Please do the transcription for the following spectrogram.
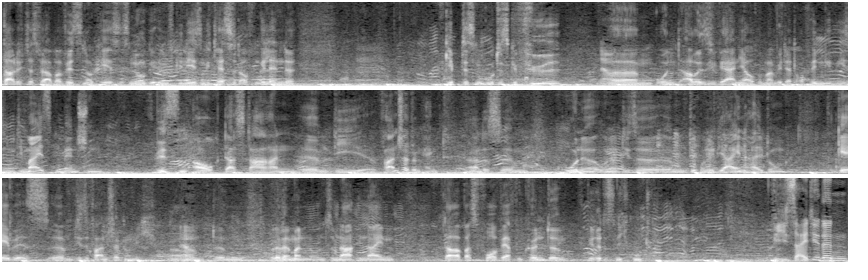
Dadurch, dass wir aber wissen, okay, es ist nur geimpft, genesen, getestet auf dem Gelände, gibt es ein gutes Gefühl. Ja. Ähm, und, aber sie werden ja auch immer wieder darauf hingewiesen. Und die meisten Menschen wissen auch, dass daran ähm, die Veranstaltung hängt. Ja, dass, ähm, ohne, ohne, diese, ähm, die, ohne die Einhaltung gäbe es ähm, diese Veranstaltung nicht. Ja, Ja. Und, ähm, oder wenn man uns im Nachhinein da was vorwerfen könnte, wäre das nicht gut. wie seid ihr denn?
